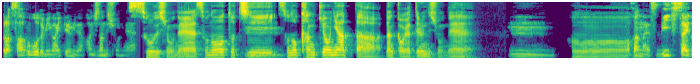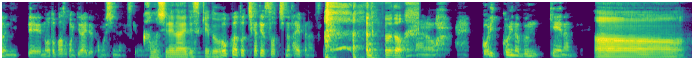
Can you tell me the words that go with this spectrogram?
たらサーフボード磨いてるみたいな感じなんでしょうね。そうでしょうね。その土地、うんその環境に合ったなんかをやってるんでしょうね。うん。わかんないです。ビーチサイドに行ってノートパソコン開いてるかもしれないですけど、かもしれないですけど。僕はどっちかというとそっちのタイプなんですけ なるほど。ど、あの、ゴリッゴリの文系なんで。ああ。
